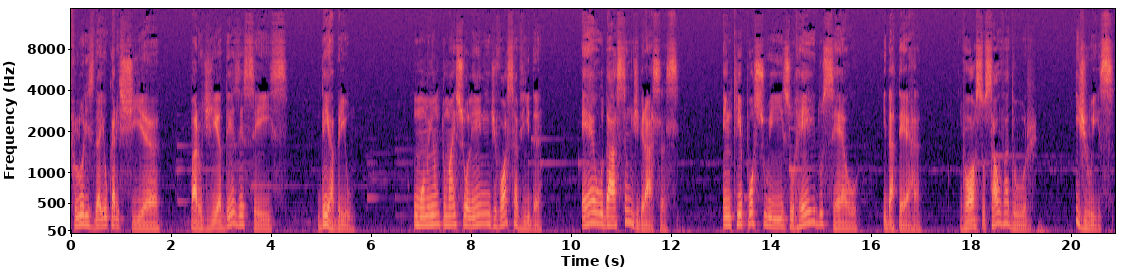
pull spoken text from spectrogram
Flores da Eucaristia para o dia 16 de abril. O momento mais solene de vossa vida é o da ação de graças, em que possuís o Rei do céu e da terra, vosso Salvador e Juiz,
